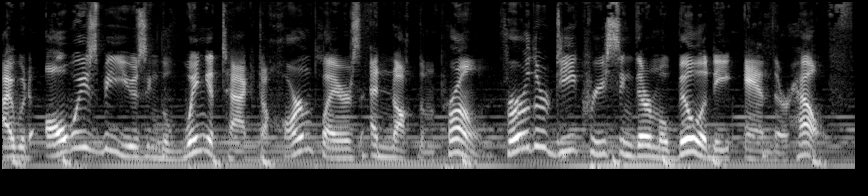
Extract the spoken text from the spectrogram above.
I would always be using the wing attack to harm players and knock them prone, further decreasing their mobility and their health.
